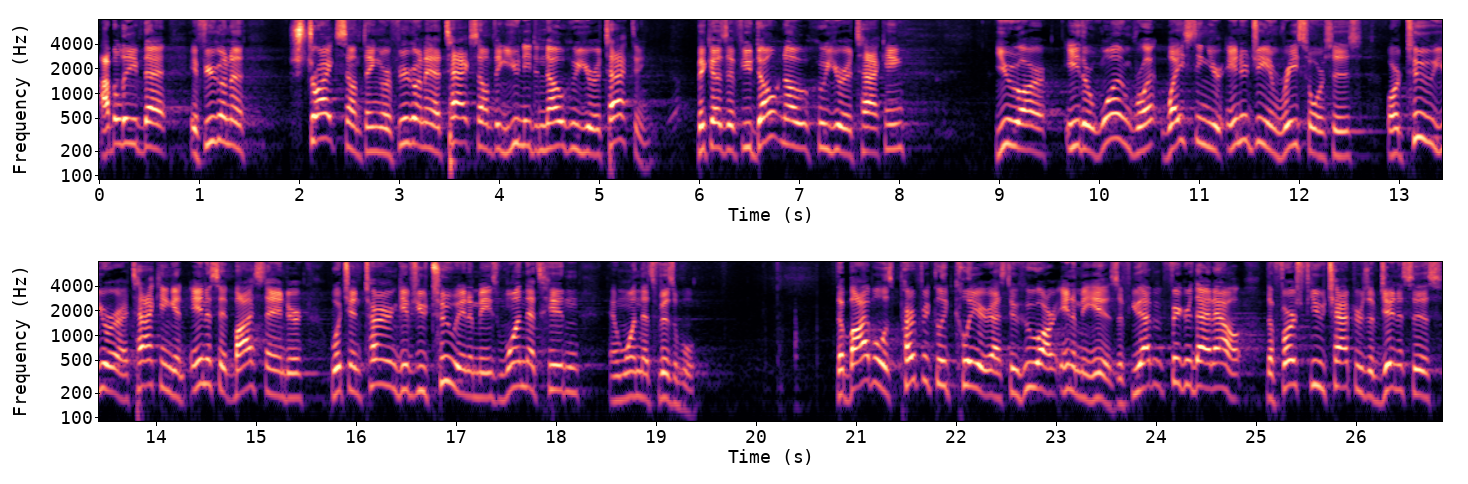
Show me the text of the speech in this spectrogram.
I believe that if you're going to strike something or if you're going to attack something, you need to know who you're attacking. Because if you don't know who you're attacking, you are either one, wasting your energy and resources, or two, you're attacking an innocent bystander, which in turn gives you two enemies one that's hidden and one that's visible. The Bible is perfectly clear as to who our enemy is. If you haven't figured that out, the first few chapters of Genesis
